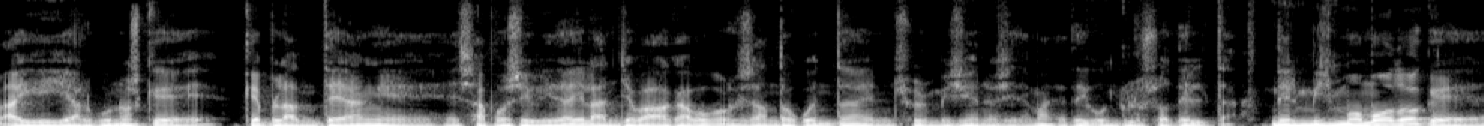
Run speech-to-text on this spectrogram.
hay algunos que, que plantean eh, esa posibilidad y la han llevado a cabo porque se han dado cuenta en sus misiones y demás. Ya te digo, incluso Delta. Del mismo modo que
